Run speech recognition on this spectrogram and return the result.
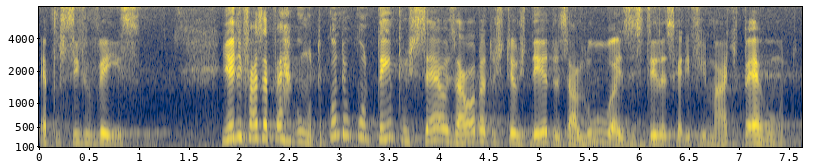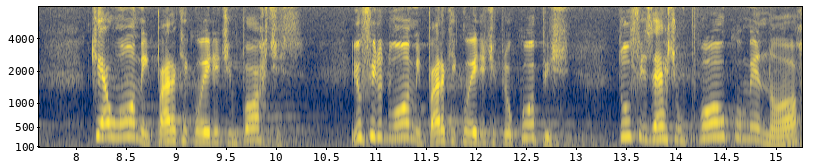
é possível ver isso. E ele faz a pergunta: quando eu contemplo os céus, a obra dos teus dedos, a lua, as estrelas que ali firmaste, pergunto: que é o homem para que com ele te importes? E o filho do homem para que com ele te preocupes? Tu fizeste um pouco menor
